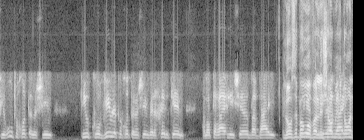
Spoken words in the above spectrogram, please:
תראו פחות אנשים, תהיו קרובים לפחות אנשים, ולכן כן, המטרה היא להישאר בבית. לא, זה ברור, אבל שאול מרידורן,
